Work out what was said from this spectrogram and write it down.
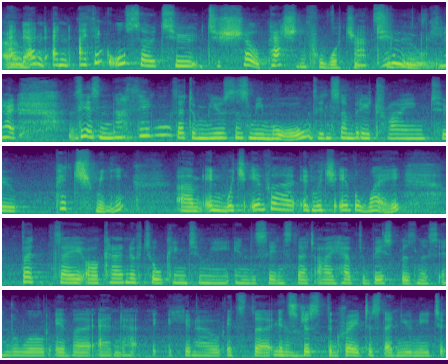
Um, and, and, and I think also to, to show passion for what you absolutely. do. You know, there's nothing that amuses me more than somebody trying to pitch me um, in whichever in whichever way, but they are kind of talking to me in the sense that I have the best business in the world ever, and you know it's the yeah. it's just the greatest, and you need to.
